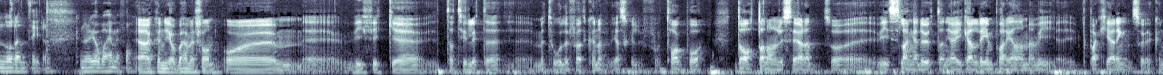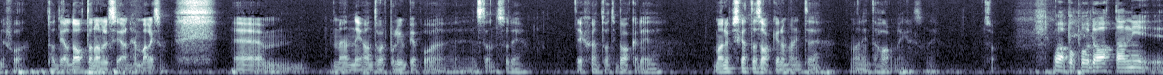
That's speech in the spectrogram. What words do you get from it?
under den tiden? Kunde du jobba hemifrån? Ja, Jag kunde jobba hemifrån och ehm, eh, vi fick eh, ta till lite eh, metoder för att kunna, jag skulle få tag på datan och analysera den. Så eh, vi slangade ut den. Jag gick aldrig in på arenan men vi, eh, på parkeringen så jag kunde få ta del av datan och analysera den hemma. Liksom. Eh, men jag har inte varit på Olympia på eh, en stund så det, det är skönt att vara tillbaka. Det, man uppskattar saker när man inte, man inte har dem längre. Så det. Och apropå data, ni,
